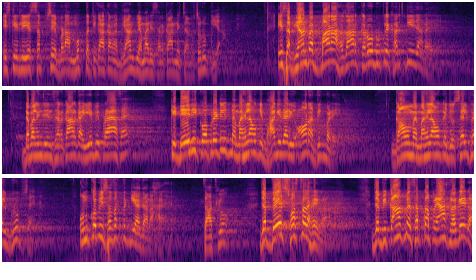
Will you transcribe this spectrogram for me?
इसके लिए सबसे बड़ा मुफ़्त टीकाकरण अभियान भी हमारी सरकार ने चालू, शुरू किया। इस अभियान पर बारह हज़ार करोड़ रुपए खर्च किए जा रहे हैं। डबल इंजन सरकार का यह भी प्रयास है कि डेयरी कोऑपरेटिव में महिलाओं की भागीदारी और अधिक बढ़े। गाँव में महिलाओं के जो सेल्फ हेल्प ग्रुप्स हैं, उनको भी सशक्त किया जा रहा है। साथियों, जब देश स्वस्थ रहेगा, जब विकास में सबका प्रयास लगेगा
